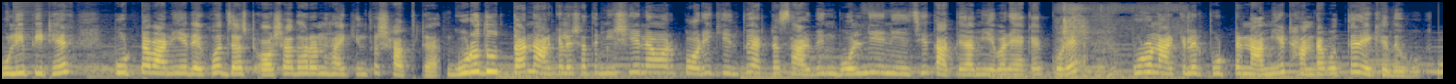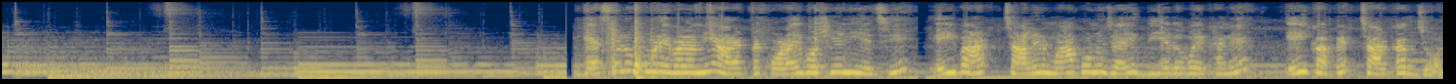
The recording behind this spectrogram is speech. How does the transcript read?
পুলি পিঠের পুরটা বানিয়ে দেখো জাস্ট অসাধারণ হয় কিন্তু স্বাদটা। গুঁড়ো দুধটা নারকেলের সাথে মিশিয়ে নেওয়ার পরই কিন্তু একটা সার্ভিং বোল নিয়ে নিয়েছি, তাতে আমি এবার এক এক করে পুরো নারকেলের পুরটা নামিয়ে ঠান্ডা করতে রেখে দেবো। গ্যাসের উপর এবার আমি আর একটা কড়াই বসিয়ে নিয়েছি। এইবার চালের মাপ অনুযায়ী দিয়ে দেবো এখানে এই কাপের চার কাপ জল।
